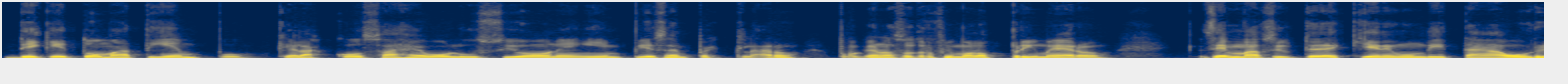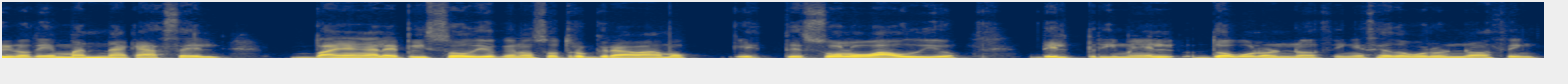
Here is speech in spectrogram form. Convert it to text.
De que toma tiempo que las cosas evolucionen y empiecen, pues claro, porque nosotros fuimos los primeros. Es más, si ustedes quieren un día tan aburrido, no tienen más nada que hacer, vayan al episodio que nosotros grabamos, este solo audio del primer Double or Nothing. Ese Double or Nothing,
